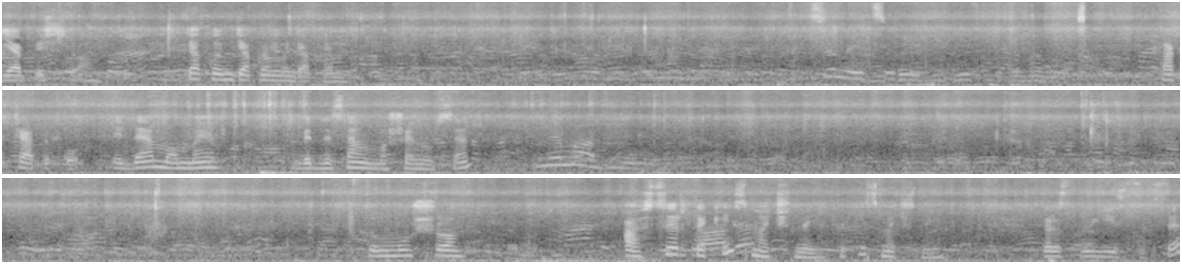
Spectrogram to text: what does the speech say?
я пішла. Дякуємо, дякуємо, дякуємо. Так, чатику, йдемо, ми віднесемо машину все. Нема. Тому що. А сир такий смачний, такий смачний. Зараз буду їсти сир.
